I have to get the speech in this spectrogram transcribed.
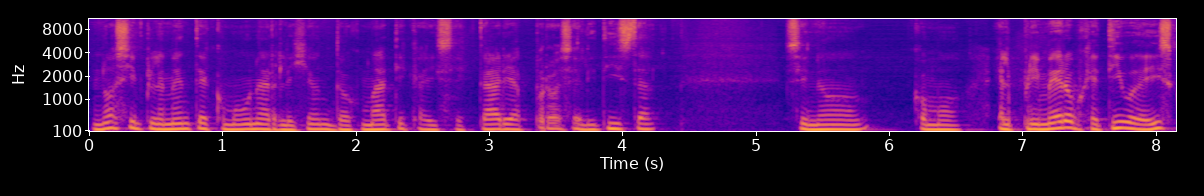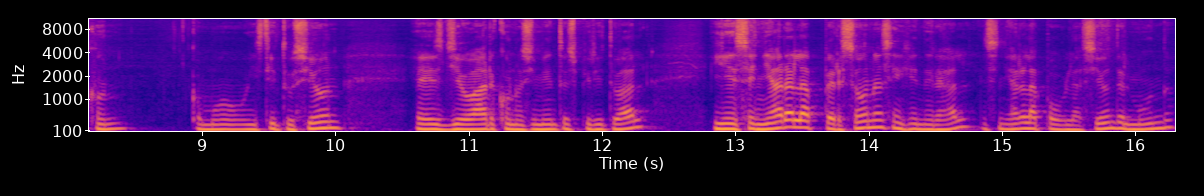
no simplemente como una religión dogmática y sectaria, proselitista, sino como el primer objetivo de ISKCON como institución es llevar conocimiento espiritual y enseñar a las personas en general, enseñar a la población del mundo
